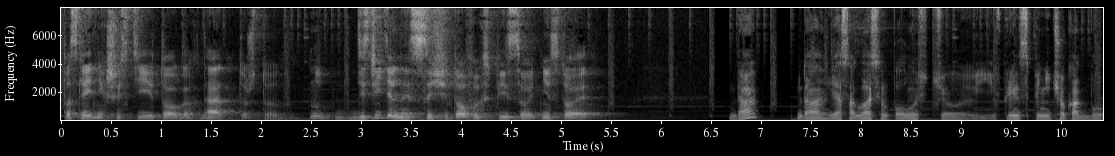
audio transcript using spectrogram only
последних шести итогах, да, то, что ну, действительно со счетов их списывать не стоит. Да, да, я согласен полностью. И, в принципе, ничего как бы...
